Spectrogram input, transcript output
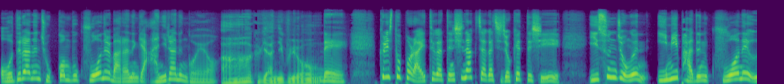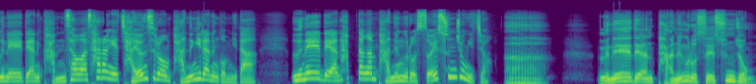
얻으라는 조건부 구원을 말하는 게 아니라는 거예요. 아, 그게 아니고요. 네, 크리스토퍼 라이트 같은 신학자가 지적했듯이 이 순종은 이미 받은 구원의 은혜에 대한 감사와 사랑의 자연스러운 반응이라는 겁니다. 은혜에 대한 합당한 반응으로서의 순종이죠. 아, 은혜에 대한 반응으로서의 순종.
